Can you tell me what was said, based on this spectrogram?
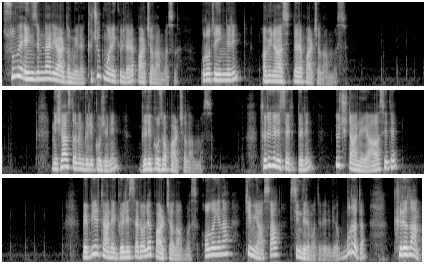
su ve enzimler yardımıyla küçük moleküllere parçalanmasına. Proteinlerin amino asitlere parçalanması. Nişastanın glikojenin glikoza parçalanması. Trigliseritlerin 3 tane yağ asidi ve bir tane gliserole parçalanması olayına kimyasal sindirim adı veriliyor. Burada kırılan,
